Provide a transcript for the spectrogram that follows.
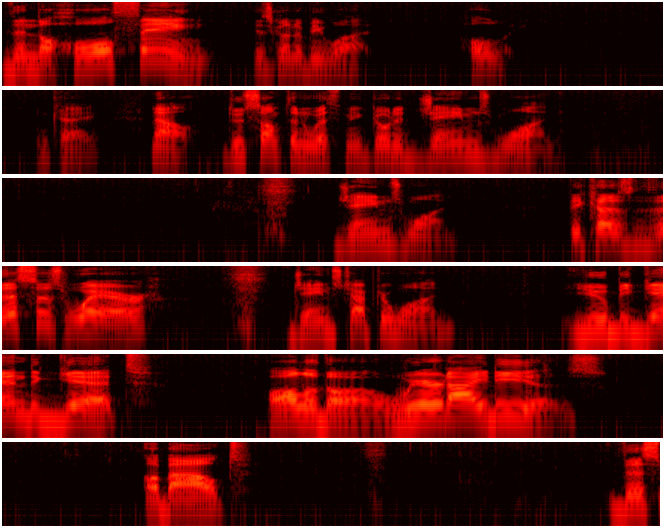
then the whole thing is going to be what? Holy. Okay? Now, do something with me. Go to James 1. James 1. Because this is where, James chapter 1, you begin to get all of the weird ideas about this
